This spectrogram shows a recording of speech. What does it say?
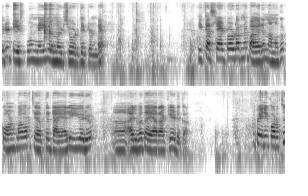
ഒരു ടീസ്പൂൺ നെയ്യ് ഒന്ന് ഒഴിച്ചു കൊടുത്തിട്ടുണ്ട്. ഈ കസ്റ്റാർഡ് പൗഡറിന് പകരം നമുക്ക് കോൺഫ്ലവർ ചേർത്തിട്ടായാൽ ഈ ഒരു അൽവ തയ്യാറാക്കി എടുക്കാം. അപ്പോൾ ഇനി കുറച്ച്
